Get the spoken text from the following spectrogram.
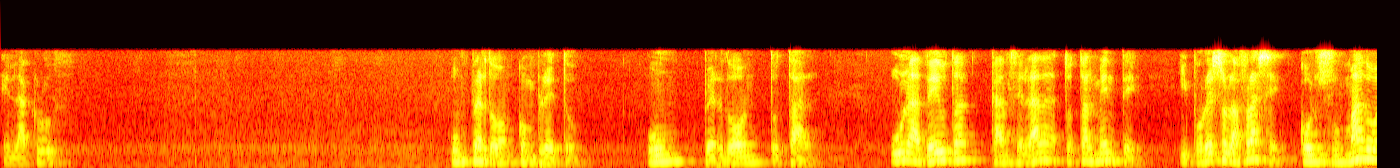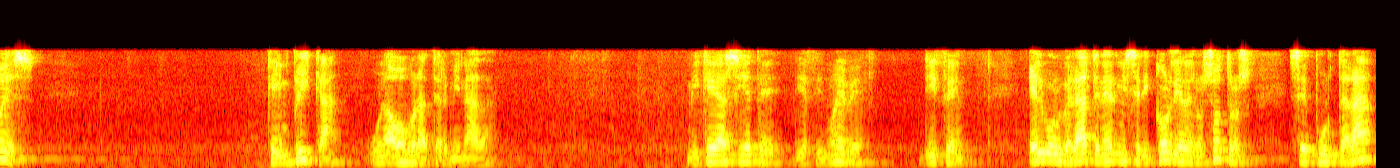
en la cruz. Un perdón completo un perdón total, una deuda cancelada totalmente. Y por eso la frase consumado es, que implica una obra terminada. Miqueas 7, 19 dice, Él volverá a tener misericordia de nosotros, sepultará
